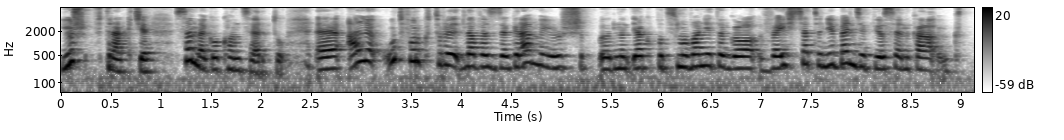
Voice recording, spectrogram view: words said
już w trakcie samego koncertu. E, ale utwór, który dla Was zagramy już e, jako podsumowanie tego wejścia, to nie będzie piosenka, która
